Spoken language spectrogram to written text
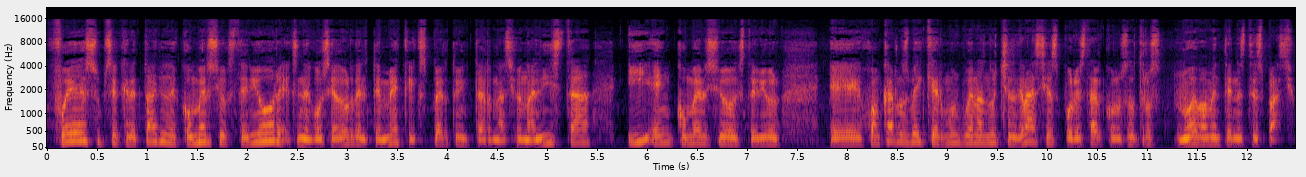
Fue subsecretario de Comercio Exterior, ex negociador del TEMEC, experto internacionalista y en comercio exterior. Eh, Juan Carlos Baker, muy buenas noches. Gracias por estar con nosotros nuevamente en este espacio.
